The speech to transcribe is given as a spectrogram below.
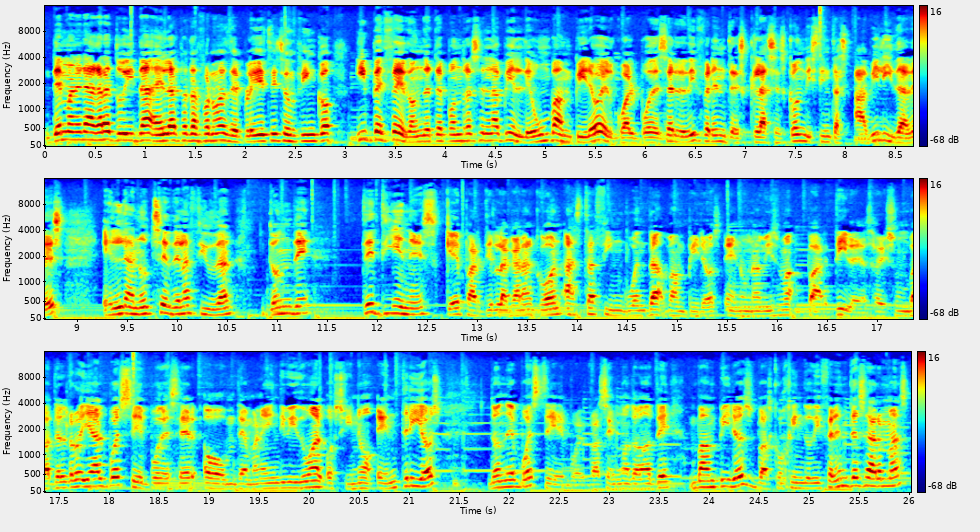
de manera gratuita en las plataformas de PlayStation 5 y PC, donde te pondrás en la piel de un vampiro, el cual puede ser de diferentes clases con distintas habilidades, en la noche de la ciudad, donde te tienes que partir la cara con hasta 50 vampiros en una misma partida. Ya sabéis, un Battle Royale pues sí, puede ser de manera individual o si no en tríos, donde pues, te, pues vas encontrándote vampiros, vas cogiendo diferentes armas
